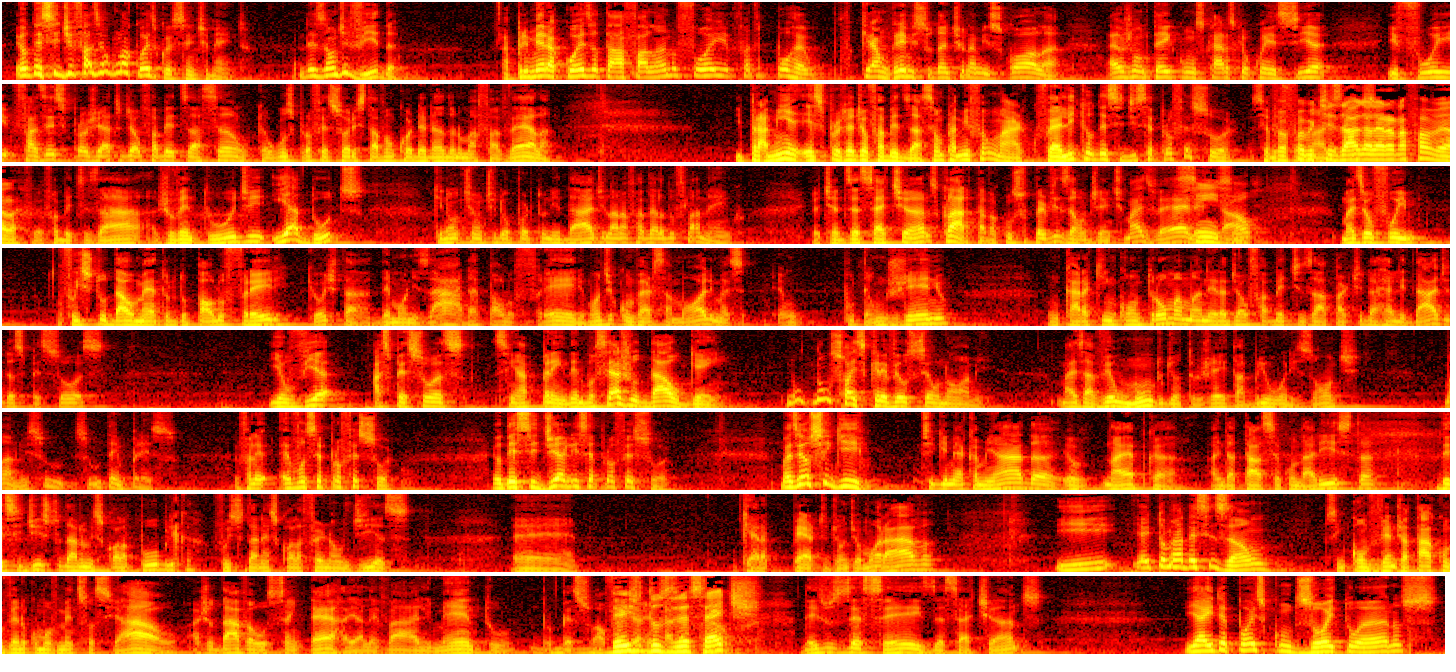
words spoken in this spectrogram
Eu decidi fazer alguma coisa com esse sentimento. Uma decisão de vida. A primeira coisa eu estava falando foi, porra, criar um grêmio estudantil na minha escola. Aí eu juntei com os caras que eu conhecia e fui fazer esse projeto de alfabetização, que alguns professores estavam coordenando numa favela. E para mim, esse projeto de alfabetização, para mim foi um marco. Foi ali que eu decidi ser professor. Você foi alfabetizar a galera na favela. Fui alfabetizar a juventude e adultos que não tinham tido oportunidade lá na favela do Flamengo. Eu tinha 17 anos, claro, estava com supervisão de gente mais velha Sim, e tal. Mas eu fui, fui estudar o método do Paulo Freire, que hoje está demonizado, é Paulo Freire, um monte de conversa mole, mas é um, puta, é um gênio. Um cara que encontrou uma maneira de alfabetizar a partir da realidade das pessoas. E eu via as pessoas assim, aprendendo. Você ajudar alguém, não, não só escrever o seu nome, mas a ver o mundo de outro jeito, abrir um horizonte. Mano, isso, isso não tem preço. Eu falei, eu vou ser professor. Eu decidi ali ser professor. Mas eu segui, segui minha caminhada. Eu, na época, ainda estava secundarista. Decidi estudar numa escola pública. Fui estudar na escola Fernão Dias, é, que era perto de onde eu morava. E, e aí tomei uma decisão, assim, convivendo, já estava convivendo com o movimento social, ajudava o Sem Terra, ia levar alimento para o pessoal. Desde os arrecadação. 17? Desde os 16, 17 anos. E aí depois, com 18 anos,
